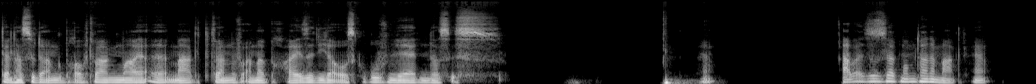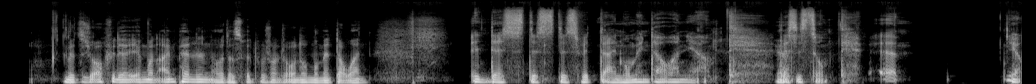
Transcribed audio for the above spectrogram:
dann hast du da am Gebrauchtwagenmarkt dann auf einmal Preise, die da ausgerufen werden. Das ist ja. Aber es ist halt momentan der Markt, ja. Wird sich auch wieder irgendwann einpendeln, aber das wird wahrscheinlich auch noch einen Moment dauern. Das, das, das wird einen Moment dauern, ja. ja. Das ist so. Äh, ja.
